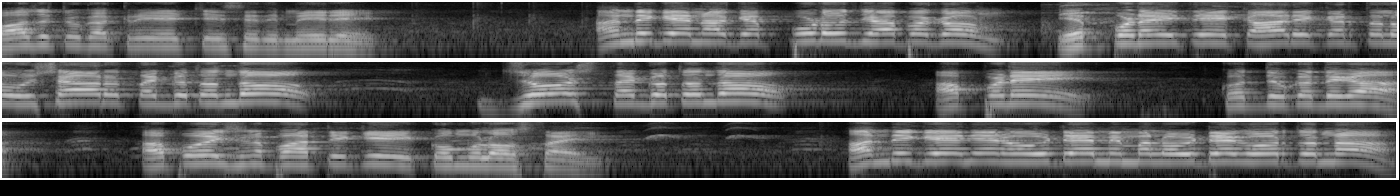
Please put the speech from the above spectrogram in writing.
పాజిటివ్గా క్రియేట్ చేసేది మీరే. అందుకే నాకు ఎప్పుడూ జ్ఞాపకం ఎప్పుడైతే కార్యకర్తలు హుషారు తగ్గుతుందో జోష్ తగ్గుతుందో అప్పుడే కొద్ది కొద్దిగా అపోజిషన్ పార్టీకి కొమ్ములు వస్తాయి. అందుకే నేను ఒకటే మిమ్మల్ని ఒకటే కోరుతున్నా.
